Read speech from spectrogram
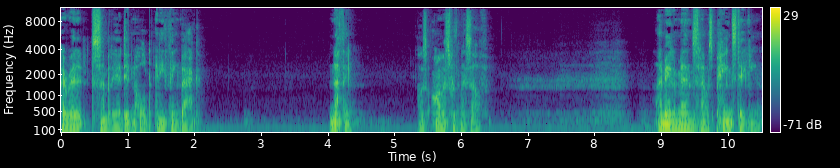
I read it to somebody. I didn't hold anything back. Nothing. I was honest with myself. I made amends and I was painstaking.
